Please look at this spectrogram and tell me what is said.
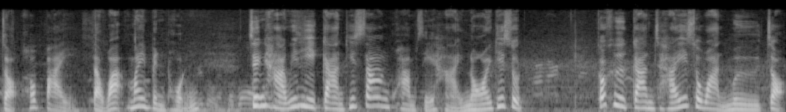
เจาะเข้าไป แต่ว่าไม่เป็นผล จึงหาวิธีการที่สร้างความเสียหายน้อยที่สุด ก็คือการใช้สว่านมือเจาะ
